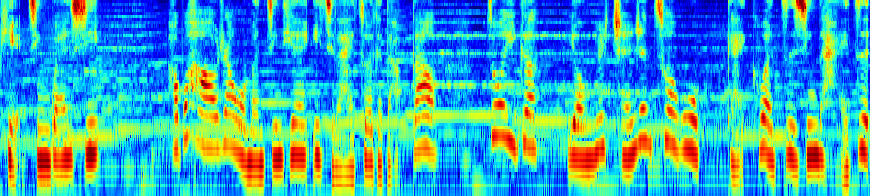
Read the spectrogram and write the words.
撇清关系。好不好？让我们今天一起来做一个祷告，做一个勇于承认错误、改过自新的孩子。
